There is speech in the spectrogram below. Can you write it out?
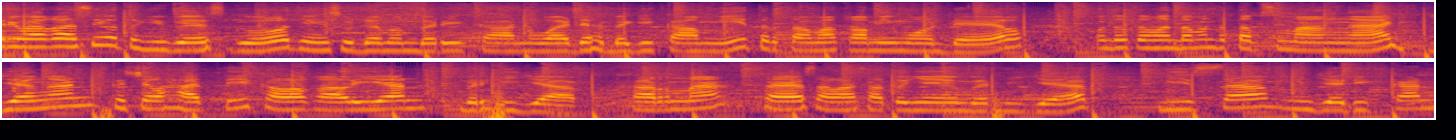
Terima kasih untuk UBS Gold yang sudah memberikan wadah bagi kami, terutama kami model. Untuk teman-teman tetap semangat, jangan kecil hati kalau kalian berhijab. Karena saya salah satunya yang berhijab, bisa menjadikan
